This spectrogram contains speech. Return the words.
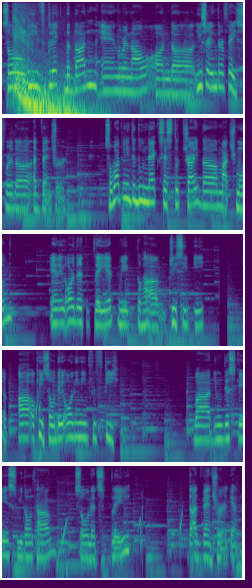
So we've clicked the done and we're now on the user interface for the adventure. So what we need to do next is to try the match mode. And in order to play it, we need to have GCP. Yep. Uh, okay, so they only need 50. But in this case, we don't have. So let's play the adventure again.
